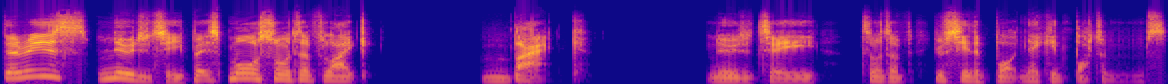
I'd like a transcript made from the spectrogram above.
there is nudity, but it's more sort of like back nudity. Sort of you'll see the bot naked bottoms.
